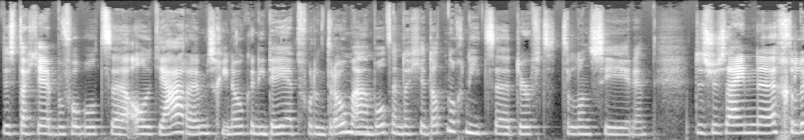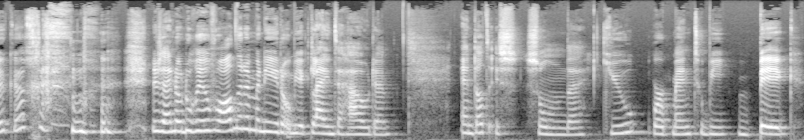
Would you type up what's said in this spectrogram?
dus dat je bijvoorbeeld uh, al jaren misschien ook een idee hebt voor een droomaanbod en dat je dat nog niet uh, durft te lanceren. Dus er zijn uh, gelukkig, er zijn ook nog heel veel andere manieren om je klein te houden. En dat is zonde. You were meant to be big,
